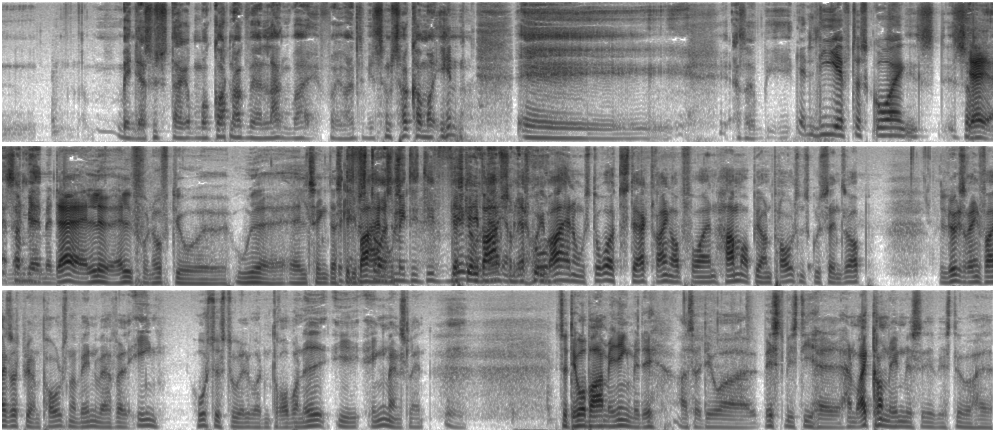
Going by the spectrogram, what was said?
men jeg synes, der må godt nok være lang vej for Ivanovic, som så kommer ind. Øh, altså, Lige efter scoringen. som, Ja, ja, som men, jeg, men, der er alle, alle fornuft jo øh, ude af alting. Der skal de bare have jeg nogle. Det, det der, skal de bare, jamen, der skulle de bare have nogle store, stærke drenge op foran. Ham og Bjørn Poulsen skulle sendes op. Det lykkedes rent faktisk også Bjørn Poulsen at vinde i hvert fald en hovedstødsduel, hvor den dropper ned i Ingemandsland. Mm. Så det var bare meningen med det. Altså, det var, hvis, hvis de havde, han var ikke kommet ind, hvis, hvis det var,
